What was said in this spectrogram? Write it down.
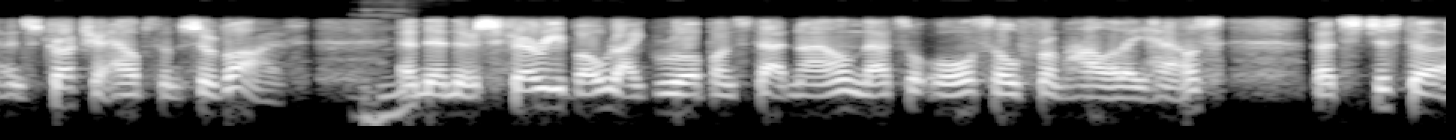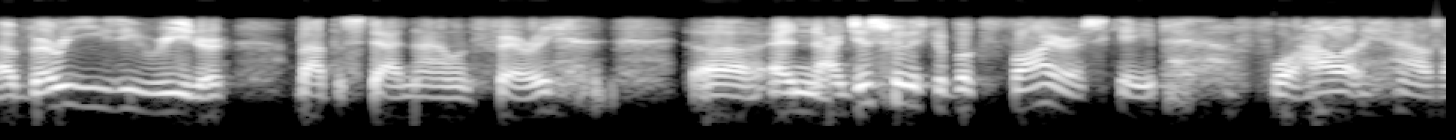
and structure helps them survive. And then there's Ferry Boat. I grew up on Staten Island. That's also from Holiday House. That's just a, a very easy reader about the Staten Island Ferry. Uh, and I just finished a book, Fire Escape, for Holiday House,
